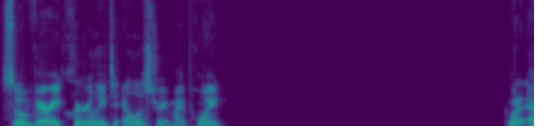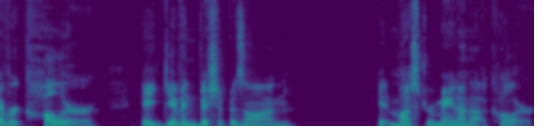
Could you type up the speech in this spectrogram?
So very clearly to illustrate my point, whatever color a given bishop is on, it must remain on that color.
